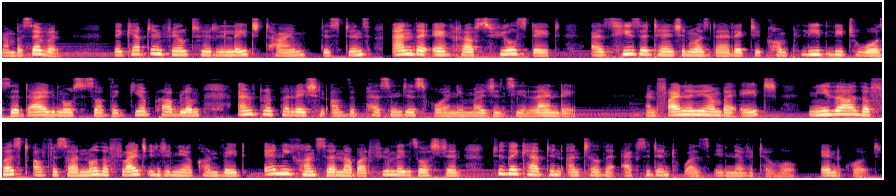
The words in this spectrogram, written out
Number 7. The captain failed to relate time, distance, and the aircraft's fuel state as his attention was directed completely towards the diagnosis of the gear problem and preparation of the passengers for an emergency landing. And finally, number 8. Neither the first officer nor the flight engineer conveyed any concern about fuel exhaustion to the captain until the accident was inevitable. End quote.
